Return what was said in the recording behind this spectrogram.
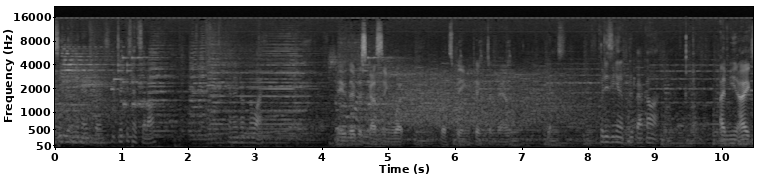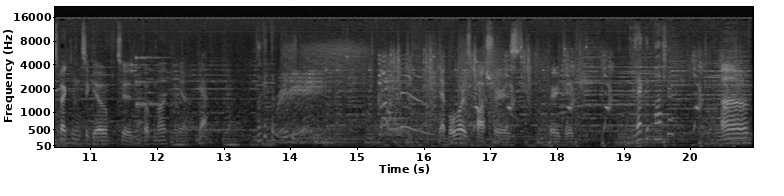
significant edge guards. He took his headset off, and I don't know why. Maybe they're discussing what what's being picked and banned. But is he gonna put it back on? I mean, I expect him to go to Pokemon. Yeah. Yeah. Look at the really. Yeah, Boulevard's posture is very good. Is that good posture? Um,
